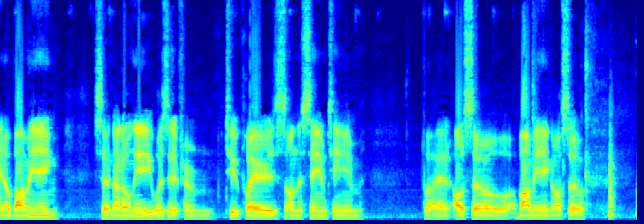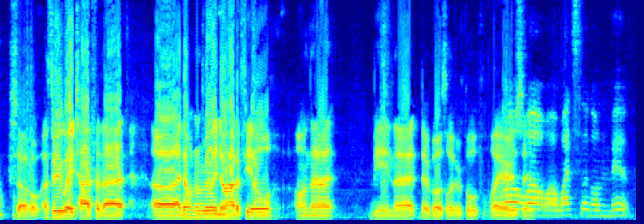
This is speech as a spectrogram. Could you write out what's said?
and Aubameyang. So not only was it from two players on the same team, but also Aubameyang also. So a three-way tie for that. Uh, I don't really know how to feel on that, being that they're both Liverpool players. Whoa, whoa, whoa! What's the Golden Boot?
